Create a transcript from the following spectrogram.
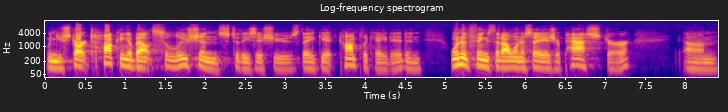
when you start talking about solutions to these issues, they get complicated. And one of the things that I want to say as your pastor um,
